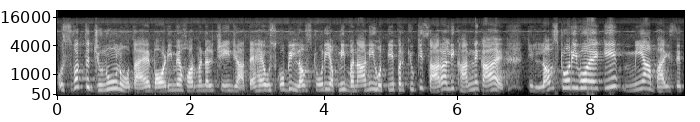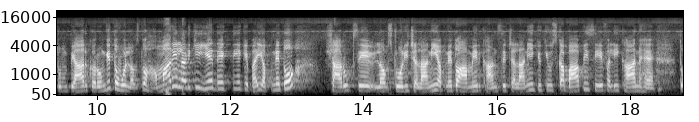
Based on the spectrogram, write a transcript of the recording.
उस वक्त जुनून होता है बॉडी में हार्मोनल चेंज आता है, उसको भी लव स्टोरी अपनी बनानी होती है, पर क्योंकि सारा अली खान ने कहा है कि लव स्टोरी वो है कि मियाँ भाई से तुम प्यार करोगे तो वो लव तो हमारी लड़की ये देखती है कि भाई अपने तो शाहरुख से लव स्टोरी चलानी है, अपने तो आमिर खान से चलानी है, क्योंकि उसका बाप ही सेफ़ अली खान है। तो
